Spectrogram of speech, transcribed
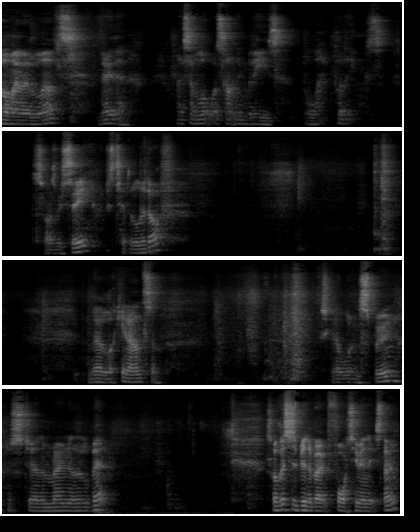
Hello my little loves. Now then, let's have a look what's happening with these black puddings. So as we see, just take the lid off. They're looking handsome. Just get a wooden spoon, just stir them around a little bit. So this has been about 40 minutes now.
